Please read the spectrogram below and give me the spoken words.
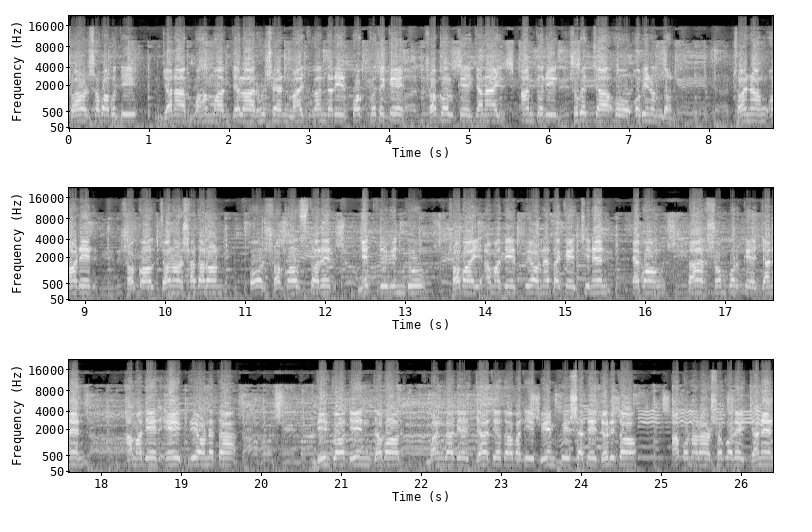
সহ সভাপতি জনাব মোহাম্মদ দেলোয়ার হোসেন মাইজবান্দারির পক্ষ থেকে সকলকে জানাই আন্তরিক শুভেচ্ছা ও অভিনন্দন। ছয় নং ওয়ার্ডের সকল জনসাধারণ ও সকল স্তরের নেতৃবৃন্দ সবাই আমাদের প্রিয় নেতাকে চিনেন এবং তার সম্পর্কে জানেন। আমাদের এই প্রিয় নেতা, দীর্ঘদিন যাবৎ বাংলাদেশ জাতীয়তাবাদী বিএনপির সাথে জড়িত, আপনারা সকলে জানেন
